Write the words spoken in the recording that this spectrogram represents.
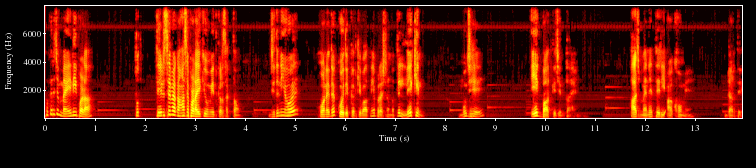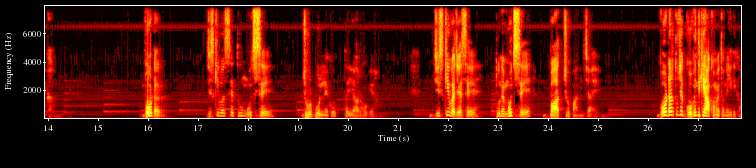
तो फिर जब मैं ही नहीं पढ़ा तो तेरे से मैं कहाँ से पढ़ाई की उम्मीद कर सकता हूँ? जितनी होए, होने दे, कोई दिक्कत की बात नहीं, प्रश्न मत ले। लेकिन मुझे एक बात की चिंता है। आज मैंने तेरी आँखों में डर देखा। वो डर जिसकी वजह से तू मुझसे झूठ बोलने को तैयार हो गया। जिसकी वजह से तूने मुझसे बात छुपानी चाहे। वो डर तुझे गोविंद की आँखों में तो नहीं दिखा।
